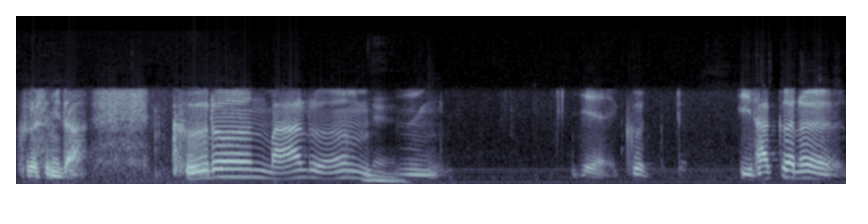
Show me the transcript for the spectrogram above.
그렇습니다. 그런 말은 네. 음, 예, 그 이 사건을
